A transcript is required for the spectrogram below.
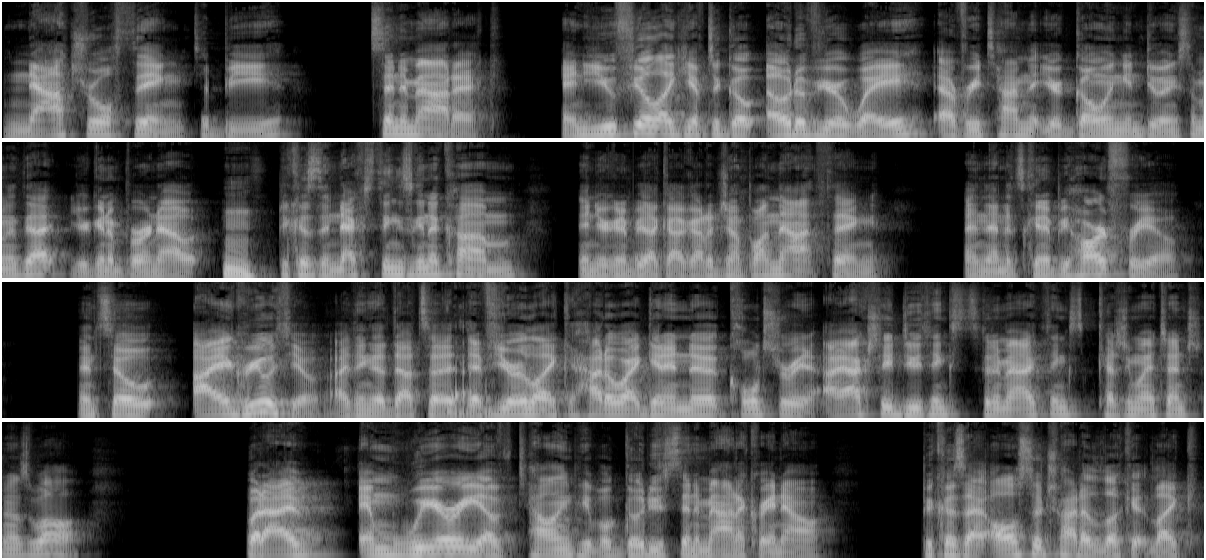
natural thing to be cinematic and you feel like you have to go out of your way every time that you're going and doing something like that, you're going to burn out Hmm. because the next thing's going to come and you're going to be like, I got to jump on that thing. And then it's going to be hard for you. And so I agree with you. I think that that's a, Yeah. if you're like, how do I get into culture? I actually do think cinematic things catching my attention as well. But I am weary of telling people go do cinematic right now because I also try to look at like,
